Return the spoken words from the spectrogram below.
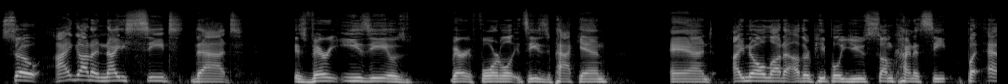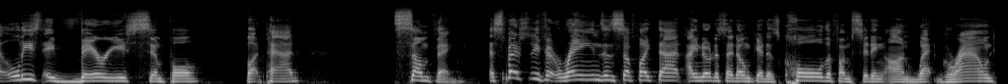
So I got a nice seat that is very easy. It was very affordable. It's easy to pack in. And I know a lot of other people use some kind of seat, but at least a very simple butt pad, something especially if it rains and stuff like that. I notice I don't get as cold if I'm sitting on wet ground,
